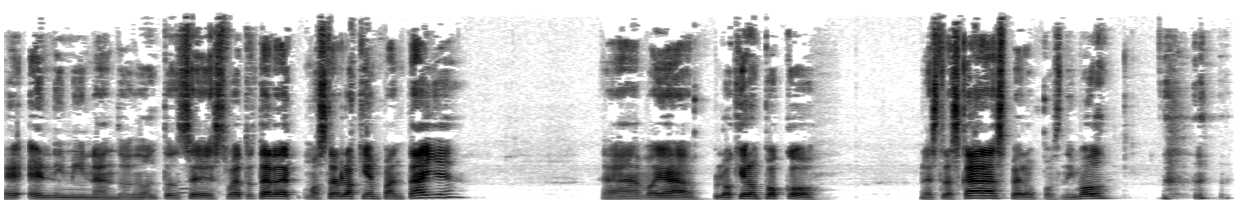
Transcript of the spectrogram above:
eh, eliminando, ¿no? Entonces voy a tratar de mostrarlo aquí en pantalla. Ya, voy a bloquear un poco nuestras caras, pero pues ni modo.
